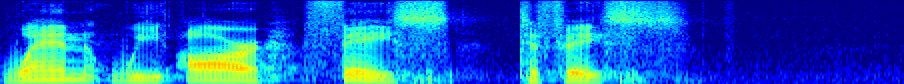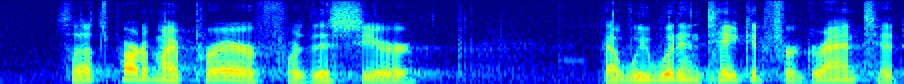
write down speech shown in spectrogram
when we are face to face. So that's part of my prayer for this year that we wouldn't take it for granted,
